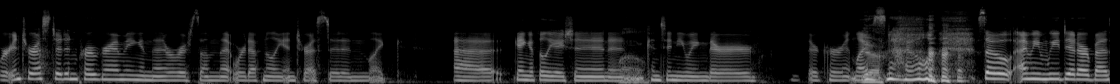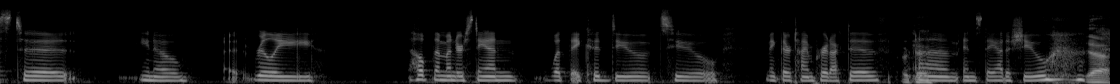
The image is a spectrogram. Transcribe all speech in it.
were interested in programming, and there were some that were definitely interested in like uh, gang affiliation and Wow. continuing their their current Yeah. lifestyle. so I mean, we did our best to, you know, uh, really help them understand what they could do to make their time productive Okay. um, and stay out of shoe. Yeah.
